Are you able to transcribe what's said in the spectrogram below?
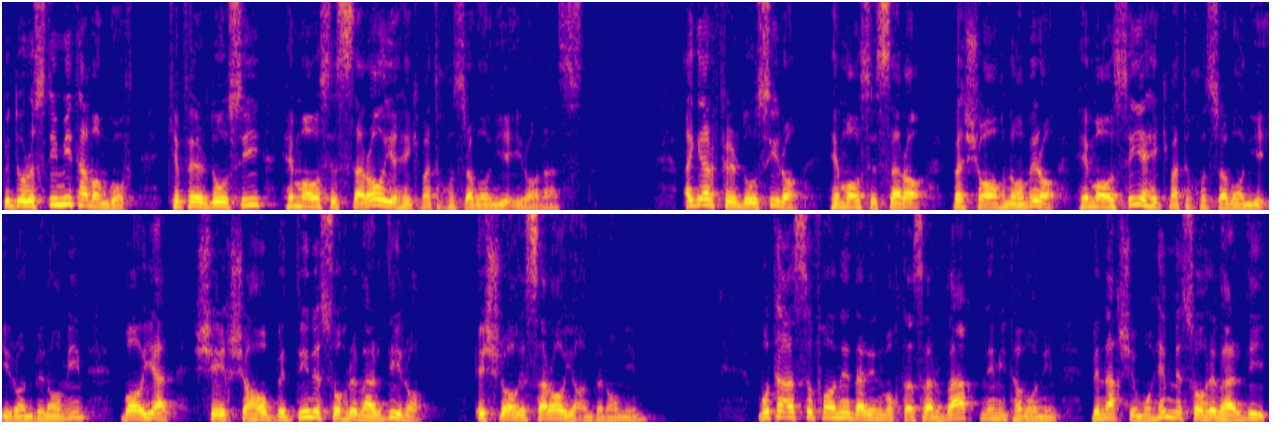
به درستی می توان گفت که فردوسی حماس سرای حکمت خسروانی ایران است. اگر فردوسی را حماس سرا و شاهنامه را حماسه حکمت خسروانی ایران بنامیم باید شیخ شهاب الدین سهروردی را اشراق سرای آن بنامیم. متاسفانه در این مختصر وقت نمی‌توانیم به نقش مهم سهروردی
